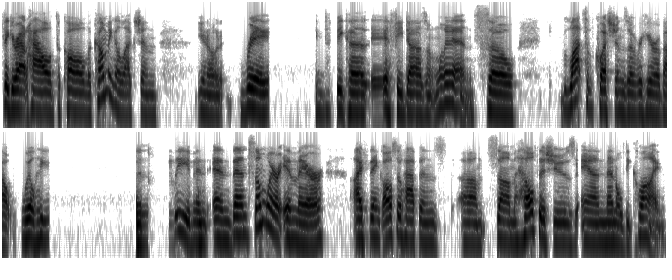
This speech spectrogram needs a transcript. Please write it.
figure out how to call the coming election you know, rigged because if he doesn't win. So lots of questions over here about will he leave and and then somewhere in there I think also happens um, some health issues and mental decline.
